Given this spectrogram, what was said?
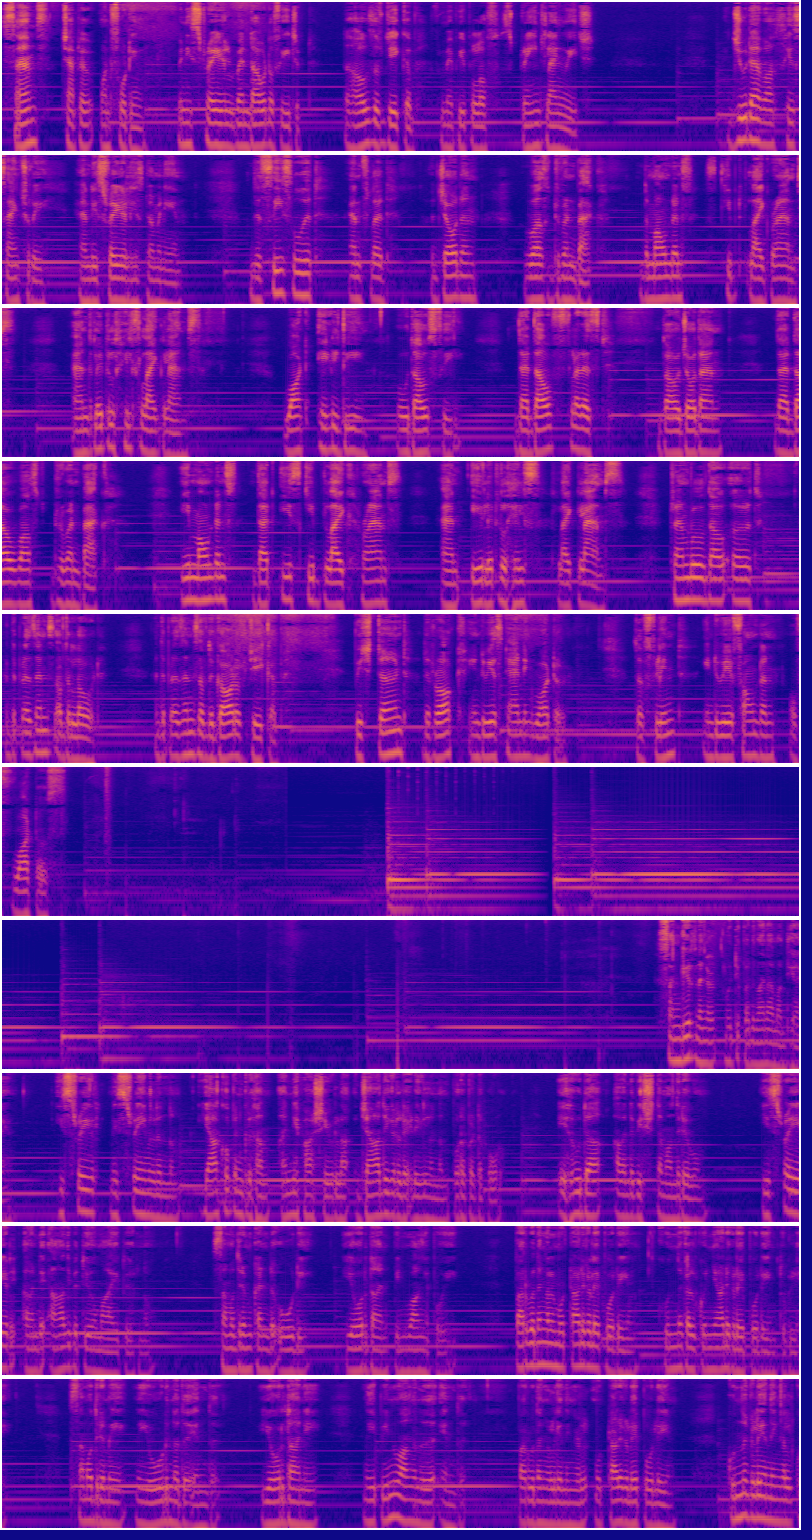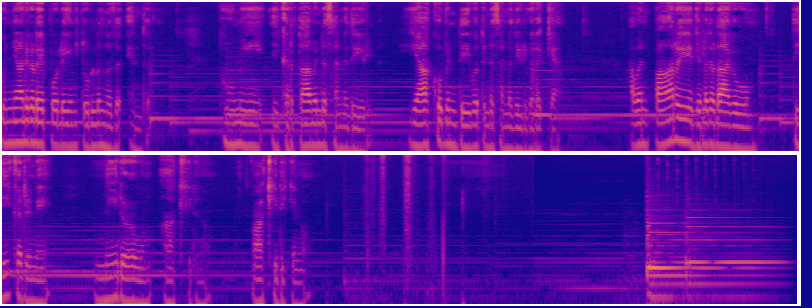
Psalms chapter 114 When Israel went out of Egypt, the house of Jacob from a people of strange language. Judah was his sanctuary, and Israel his dominion. The sea saw it and fled. Jordan was driven back. The mountains skipped like rams, and the little hills like lambs. What ailed thee, O thou sea, that thou fleddest, thou Jordan, that thou wast driven back? Ye mountains, that ye skipped like rams, and ye little hills like lambs, tremble thou earth at the presence of the Lord, at the presence of the God of Jacob, which turned the rock into a standing water, the flint into a fountain of waters. സങ്കീർത്തനങ്ങൾ നൂറ്റി പതിനാലാം അധ്യായം. Israel മിസ്രൈമിൽ നിന്നും യാക്കോപ്പൻ ഗൃഹം അന്യഭാഷയുള്ള ജാതികളുടെ ഇടയിൽ നിന്നും പുറപ്പെട്ടപ്പോൾ യഹൂദ അവന്റെ വിശുദ്ധ മന്ദിരവും ഇസ്രയേൽ അവന്റെ ആധിപത്യവുമായി തീർന്നു. സമുദ്രം കണ്ട് ഓടി യോർദാൻ പിൻവാങ്ങിപ്പോയി. പർവതങ്ങൾ മുട്ടാടുകളെപ്പോലെയും കുന്നുകൾ കുഞ്ഞാടുകളെപ്പോലെയും തുള്ളി. സമുദ്രമേ നീ ഓടുന്നത് എന്ത്? യോർദാനെ നീ പിൻവാങ്ങുന്നത് എന്ത്? പർവതങ്ങളെ നിങ്ങൾ മുട്ടാടുകളെപ്പോലെയും കുന്നുകളെ നിങ്ങൾ കുഞ്ഞാടുകളെ പോലെയും തുള്ളുന്നത് എന്ത്? ഭൂമിയെ നീ കർത്താവിന്റെ സന്നിധിയിൽ യാക്കോബിൻ ദൈവത്തിന്റെ സന്നിധിയിൽ വിതയ്ക്കാം. അവൻ പാറയെ ജലതടാകവും തീക്കല്ലിനെ നീരുറവും ആക്കിയിരുന്നു ആക്കിയിരിക്കുന്നു.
